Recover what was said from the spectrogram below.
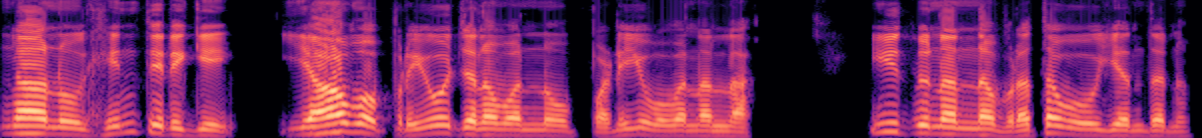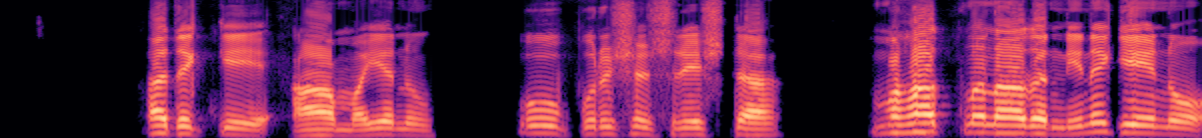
ನಾನು ಹಿಂತಿರುಗಿ ಯಾವ ಪ್ರಯೋಜನವನ್ನು ಪಡೆಯುವವನಲ್ಲ. ಇದು ನನ್ನ ವ್ರತವು ಎಂದನು. ಅದಕ್ಕೆ ಆ ಮಯನು, ಓ ಪುರುಷ ಶ್ರೇಷ್ಠ, ಮಹಾತ್ಮನಾದ ನಿನಗೇನೋ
